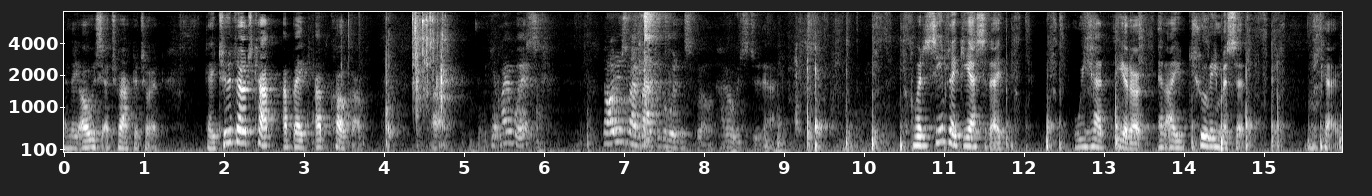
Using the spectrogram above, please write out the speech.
and they always attracted to it. Okay, two-thirds cup of, bake, of cocoa. All right, let me get my whisk. No, I'll use my magical wooden spoon. I always do that. But it seems like yesterday we had theater, and I truly miss it. Okay.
